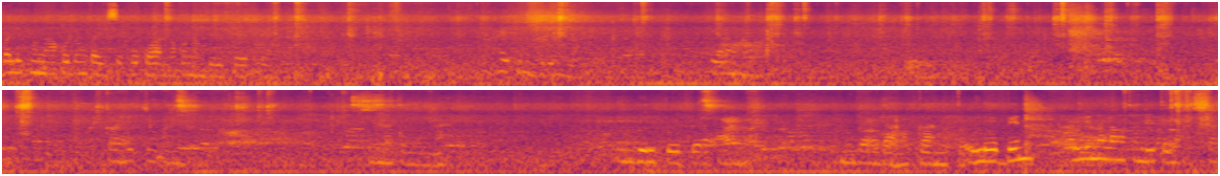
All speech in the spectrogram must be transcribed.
Balik mo na ako doon kasi kukuhaan ako ng bill paper. Kahit yung green lang. Kaya lang ako. Kahit yung ano. Tingnan ko muna. Yung bill paper. Maganda. Magkano to? 11. Bili na lang ako dito ng isa.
